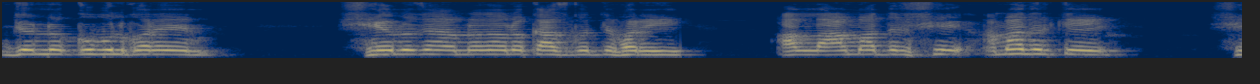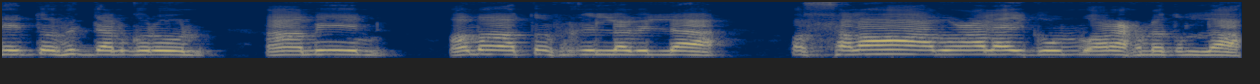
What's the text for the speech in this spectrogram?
জন্য কবুল করেন। সে অনুযায়ী আমরা যেন কাজ করতে পারি। আল্লাহ আমাদের সে, আমাদেরকে সেই তৌফিক দান করুন। আমিন। আমা তৌফিকুল্লা বিল্লাহ। আসসালামু আলাইকুম ওরহমতুল্লাহ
